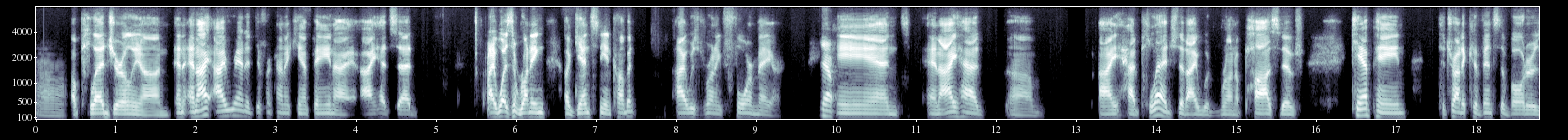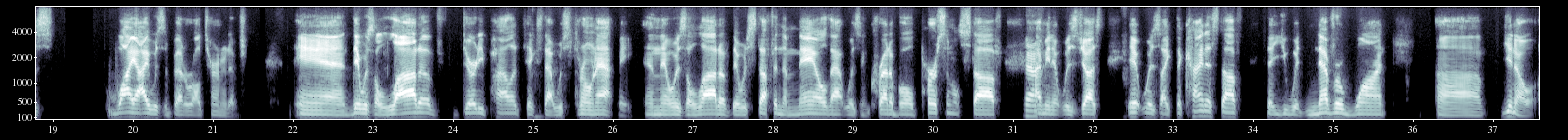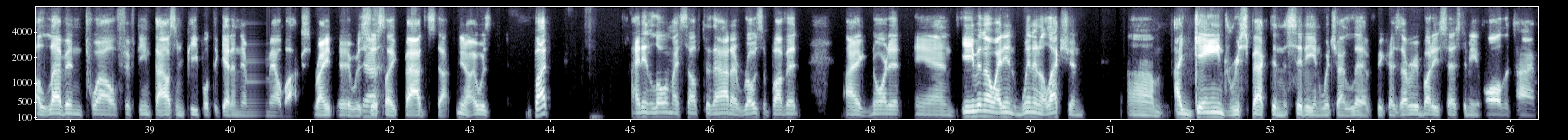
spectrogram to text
uh, a pledge early on, and and I, I ran a different kind of campaign. I, I had said I wasn't running against the incumbent. I was running for mayor. Yeah. And and I had um, I had pledged that I would run a positive campaign to try to convince the voters why I was a better alternative. And there was a lot of dirty politics that was thrown at me. And there was a lot of, there was stuff in the mail that was incredible, personal stuff. Yeah. I mean, it was just, it was like the kind of stuff that you would never want, uh, you know, 11, 12, 15,000 people to get in their mailbox, right? It was Yeah. just like bad stuff. You know, it was, but I didn't lower myself to that. I rose above it. I ignored it. And even though I didn't win an election, um, I gained respect in the city in which I live because everybody says to me all the time,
